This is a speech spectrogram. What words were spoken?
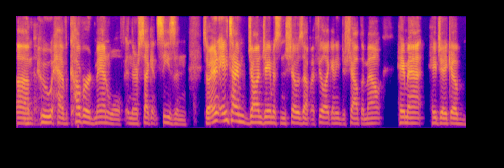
um, okay. who have covered Manwolf in their second season. So any, anytime John Jameson shows up, I feel like I need to shout them out. Hey Matt, hey Jacob,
